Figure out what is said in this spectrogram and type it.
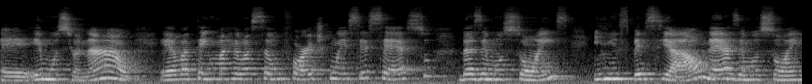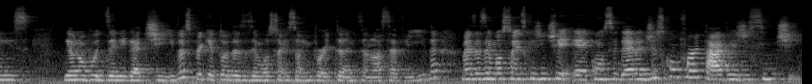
é, emocional, ela tem uma relação forte com esse excesso das emoções, em especial, né, as emoções eu não vou dizer negativas, porque todas as emoções são importantes na nossa vida, mas as emoções que a gente é, considera desconfortáveis de sentir.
